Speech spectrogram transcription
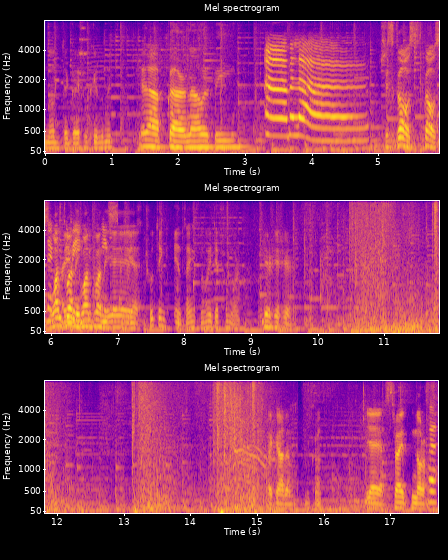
Not the guy who killed me. Get up, carnality. I'm alive! She's close, close. Next 120, 120. Yeah, yeah, yeah. Shooting and I have no idea from where. Here, here, here. I got him. Okay. Yeah, yeah, straight north. Where?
